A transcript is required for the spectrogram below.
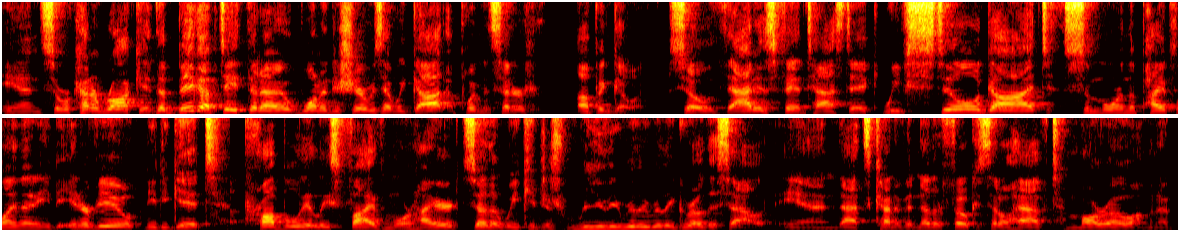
And so we're kind of rocking. The big update that I wanted to share was that we got appointment setter up and going. So that is fantastic. We've still got some more in the pipeline that I need to interview. Need to get probably at least five more hired so that we can just really, really, really grow this out. And that's kind of another focus that I'll have tomorrow. I'm going to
